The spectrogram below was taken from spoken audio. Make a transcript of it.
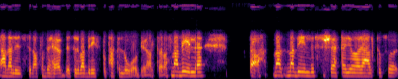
analyserna som behövdes och det var brist på patologer och allt det alltså man ville Ja, man, man ville försöka göra allt för,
